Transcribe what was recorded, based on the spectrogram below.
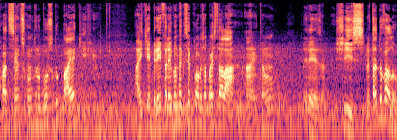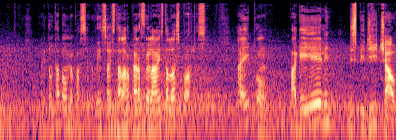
400 conto no bolso do pai aqui, filho. Aí quebrei e falei, quanto é que você cobra só para instalar? Ah, então, beleza. X, metade do valor. Então tá bom, meu parceiro, vem só instalar. O cara foi lá e instalou as portas. Aí, bom, paguei ele, despedi, tchau.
